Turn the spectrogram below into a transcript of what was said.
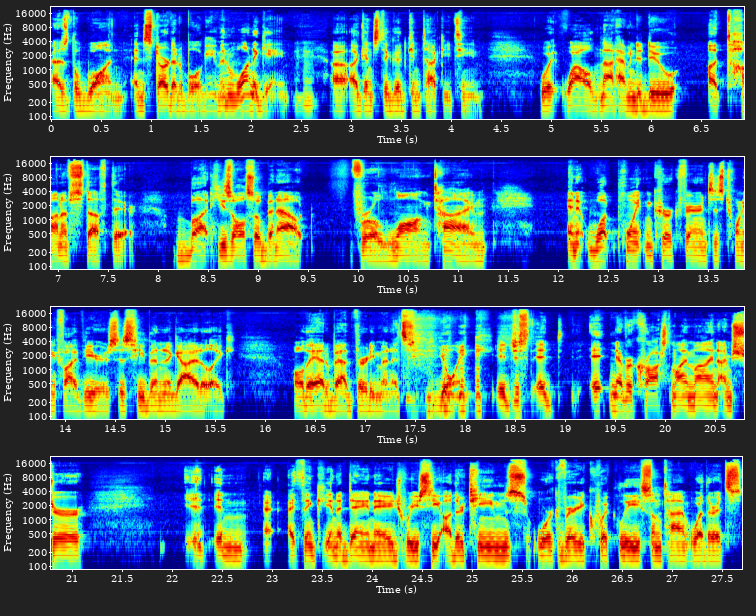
as the one and started a bowl game and won a game uh, against a good Kentucky team, wh- while not having to do a ton of stuff there. But he's also been out for a long time. And at what point in Kirk Ferentz's 25 years has he been a guy to like, well, they had a bad 30 minutes, yoink. it just, it, it never crossed my mind. I'm sure it, in, I think in a day and age where you see other teams work very quickly, sometimes whether it's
